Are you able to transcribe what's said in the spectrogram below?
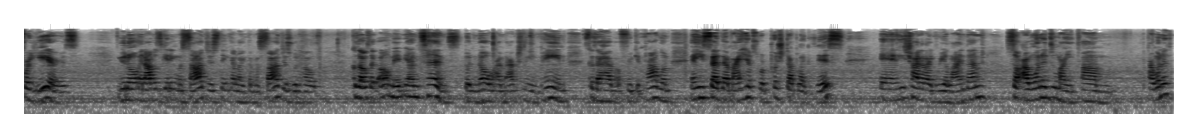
for years, you know, and I was getting massages thinking like the massages would help. Because I was like, oh, maybe I'm tense. But no, I'm actually in pain because I have a freaking problem. And he said that my hips were pushed up like this. And he's trying to like realign them. So I want to do my, um, I want to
